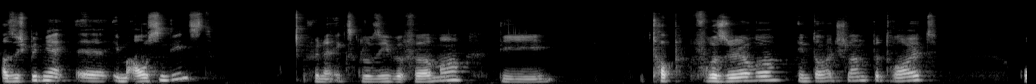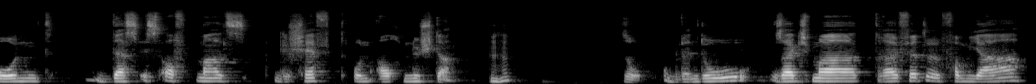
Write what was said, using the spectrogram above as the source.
also ich bin ja äh, im Außendienst für eine exklusive Firma, die Top-Friseure in Deutschland betreut. Und das ist oftmals Geschäft und auch nüchtern. Mhm. So, und wenn du, sag ich mal, drei Viertel vom Jahr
